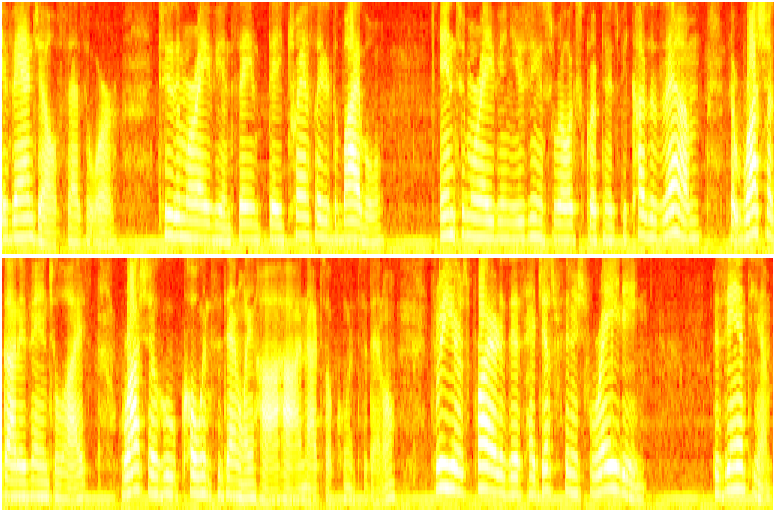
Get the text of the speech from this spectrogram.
evangels, as it were, to the Moravians. They, they translated the Bible into Moravian using a Cyrillic script, and it's because of them that Russia got evangelized. Russia, who coincidentally, ha ha, not so coincidental, three years prior to this had just finished raiding Byzantium.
